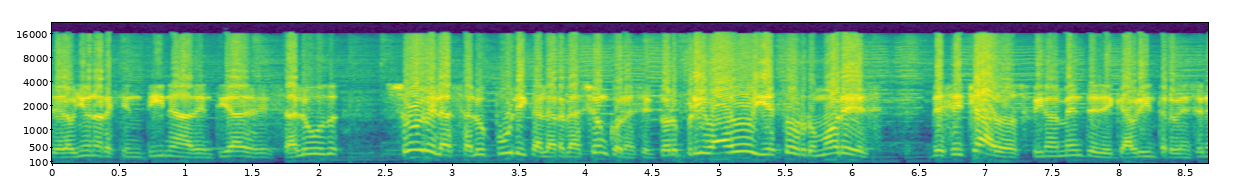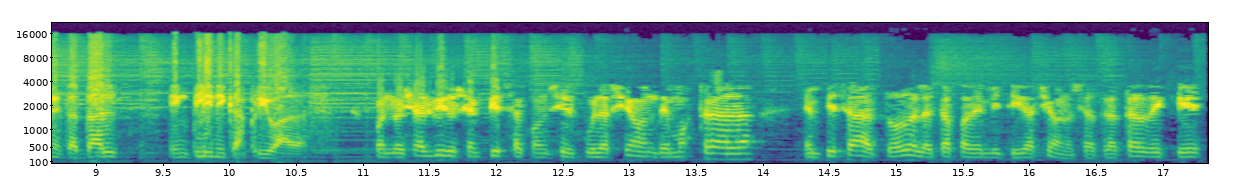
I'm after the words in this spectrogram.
de la Unión Argentina de Entidades de Salud, sobre la salud pública, la relación con el sector privado y estos rumores desechados finalmente de que habría intervención estatal en clínicas privadas. Cuando ya el virus empieza con circulación demostrada, empieza toda la etapa de mitigación, o sea, tratar de que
